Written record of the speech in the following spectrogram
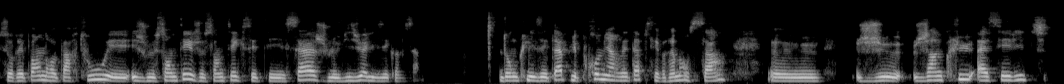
se répandre partout, et, je le sentais, je sentais que c'était ça, je le visualisais comme ça. Donc les étapes, les premières étapes, c'est vraiment ça. Euh, J'inclus assez vite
